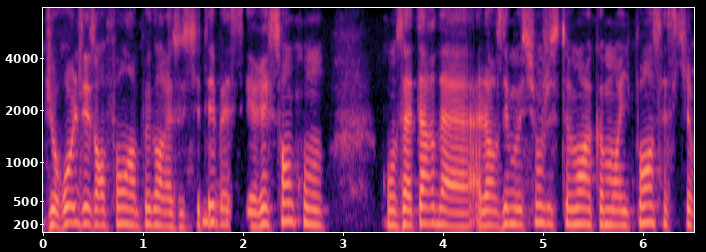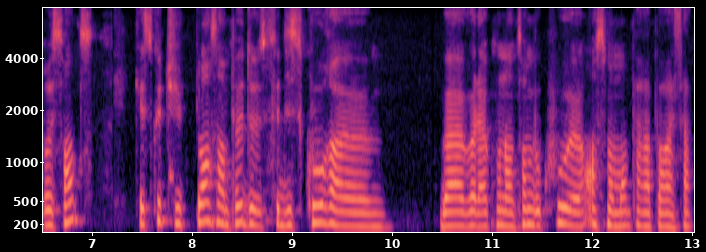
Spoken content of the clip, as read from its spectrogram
du rôle des enfants un peu dans la société. Mmh. Bah, c'est récent qu'on qu'on s'attarde à, leurs émotions justement, à comment ils pensent, à ce qu'ils ressentent. Qu'est-ce que tu penses un peu de ce discours bah, voilà, qu'on entend beaucoup en ce moment par rapport à ça?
